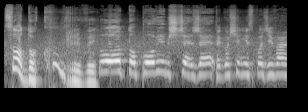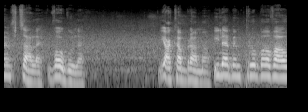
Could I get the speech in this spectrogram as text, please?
Co do kurwy? No to powiem szczerze, Tego się nie spodziewałem wcale, w ogóle. Jaka brama? Ile bym próbował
